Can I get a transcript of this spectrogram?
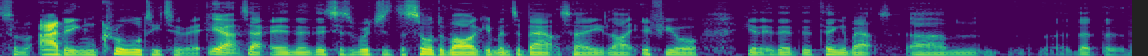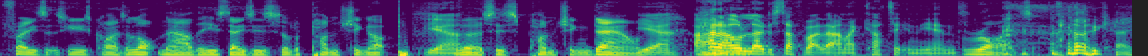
sort of adding cruelty to it. Yeah. So and this is which is the sort of argument about say like if you're you know the, the thing about um the, the phrase that's used quite a lot now these days is sort of punching up Yeah. versus punching down. Yeah, I had a whole load of stuff about that, and I cut it in the end. Right. okay.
